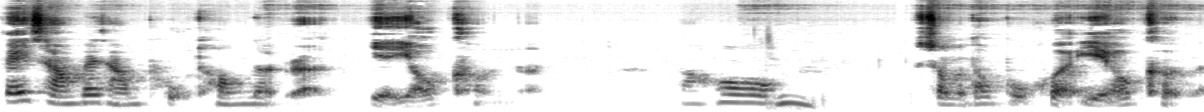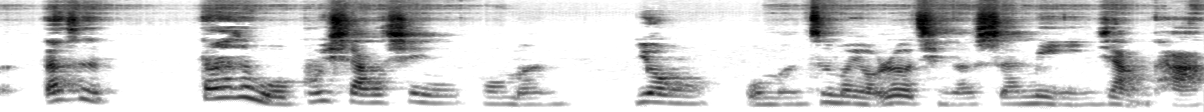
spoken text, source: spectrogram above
非常非常普通的人，也有可能，然后什么都不会，也有可能。但是，但是我不相信我们用我们这么有热情的生命影响他。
